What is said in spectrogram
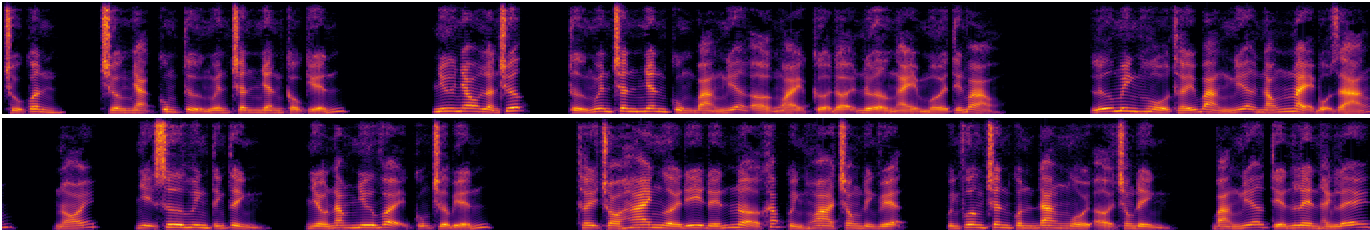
chủ quân, trường nhạc cung tử nguyên chân nhân cầu kiến. Như nhau lần trước, tử nguyên chân nhân cùng bàng nghĩa ở ngoài cửa đợi nửa ngày mới tiến vào. Lữ Minh Hồ thấy bàng nghĩa nóng nảy bộ dáng, nói, nhị sư huynh tính tình, nhiều năm như vậy cũng chưa biến. Thầy cho hai người đi đến nở khắp Quỳnh Hoa trong đình viện, Quỳnh Phương chân quân đang ngồi ở trong đình, bàng nghĩa tiến lên hành lễ.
